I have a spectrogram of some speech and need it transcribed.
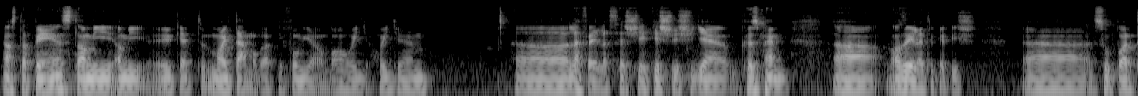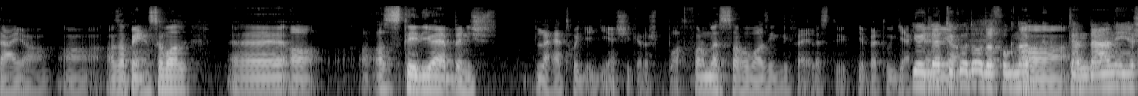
azt a pénzt, ami, ami őket majd támogatni fogja abban, hogy, hogy ö, lefejleszthessék, és, és ugye közben ö, az életüket is ö, szupportálja a, az a pénz. Szóval ö, a, a Stadia ebben is lehet, hogy egy ilyen sikeres platform lesz, ahova az indie fejlesztők ugye be tudják Ja, hogy lehet, a- hogy oda, oda fognak a- tendálni, és...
